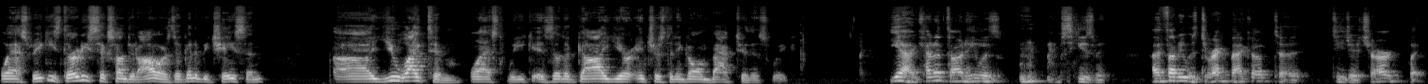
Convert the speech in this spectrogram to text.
last week. He's thirty six hundred dollars. They're going to be chasing. Uh, you liked him last week. Is it a guy you're interested in going back to this week? Yeah, I kind of thought he was. excuse me. I thought he was direct backup to DJ Chark, but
